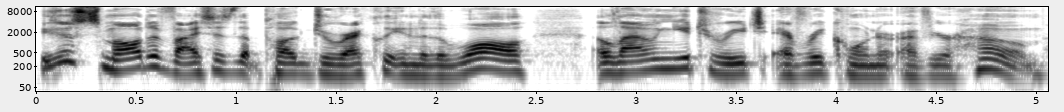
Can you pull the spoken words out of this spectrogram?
These are small devices that plug directly into the wall, allowing you to reach every corner of your home.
